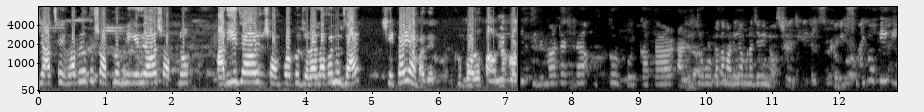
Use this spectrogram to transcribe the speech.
যে আচ্ছা এভাবেও তো স্বপ্ন ভেঙে যাওয়া স্বপ্ন হারিয়ে যাওয়ার সম্পর্ক জোড়া লাগানো যায় সেটাই আমাদের খুব বড় পাওনা। হবে সিনেমাটা একটা উত্তর কলকাতার আর উত্তর কলকাতা মানেই আমরা জানি নস্টালজি শুটিংও কি এই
